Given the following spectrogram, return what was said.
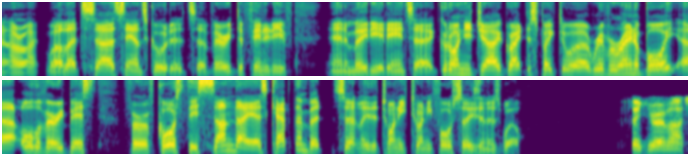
All right. Well, that uh, sounds good. It's a very definitive and immediate answer. Good on you, Joe. Great to speak to a Riverina boy. Uh, all the very best for, of course, this Sunday as captain, but certainly the 2024 season as well. Thank you very much.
